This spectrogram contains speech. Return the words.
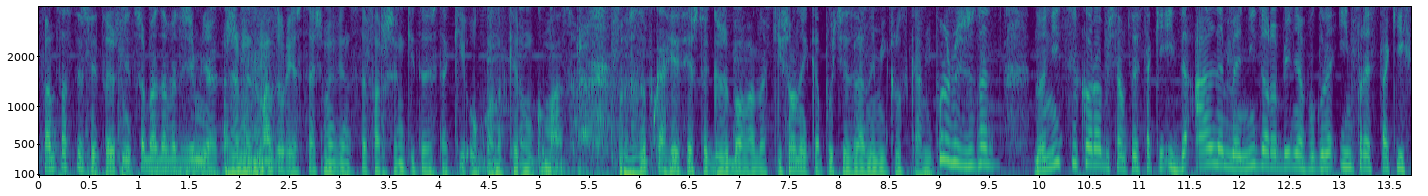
Fantastycznie, to już nie trzeba dawać ziemniaka. Że my z Mazur jesteśmy, więc te farszynki to jest taki ukłon w kierunku Mazur. W zupkach jest jeszcze grzybowa na kiszonej kapuście z lanymi kluskami. Proszę powiedzieć, że ten, no nic tylko robić tam. To jest takie idealne menu do robienia w ogóle imprez takich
